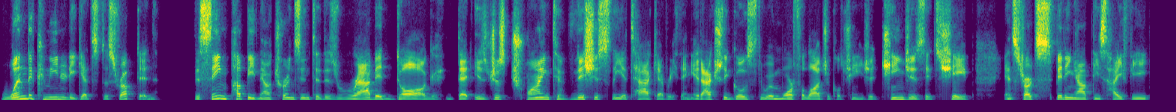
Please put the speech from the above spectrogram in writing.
When the community gets disrupted, the same puppy now turns into this rabid dog that is just trying to viciously attack everything. It actually goes through a morphological change. It changes its shape and starts spitting out these hyphae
